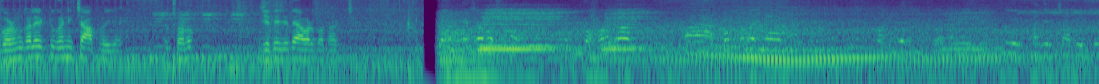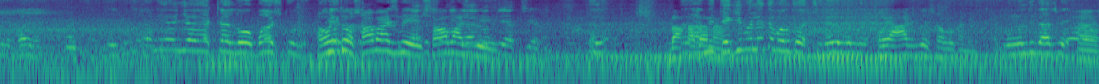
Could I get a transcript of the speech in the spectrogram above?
গরমকালে একটুখানি চাপ হয়ে যায়। তো চলো, যেতে যেতে আবার কথা হচ্ছে। একটা লোক বয়স্ক লোক ওই তো সব আসবে। সব আসবে আমি দেখি বলে তো বলতে পারছি ওই আসবে সব ওখানে। মঙ্গলদ্বীপে আসবে? হ্যাঁ।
